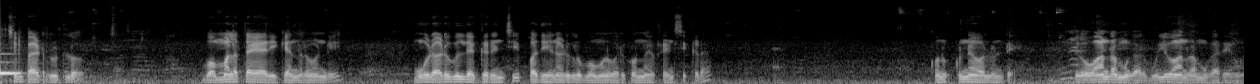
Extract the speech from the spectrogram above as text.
అచ్చంపేట రూట్లో బొమ్మల తయారీ కేంద్రం అండి. మూడు అడుగుల దగ్గర నుంచి పదిహేను అడుగుల బొమ్మల వరకు ఉన్నాయి ఫ్రెండ్స్ ఇక్కడ. కొనుక్కునే వాళ్ళు ఉంటాయి ఇక వానరమ్మ గారు బుల్లి వానరమ్మ గారు ఏమో.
